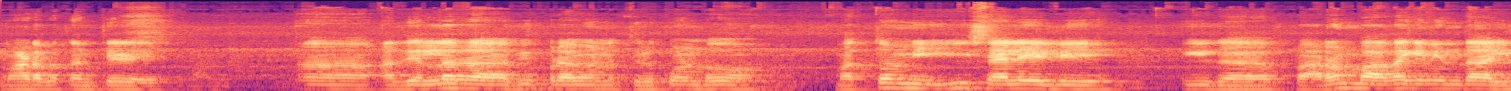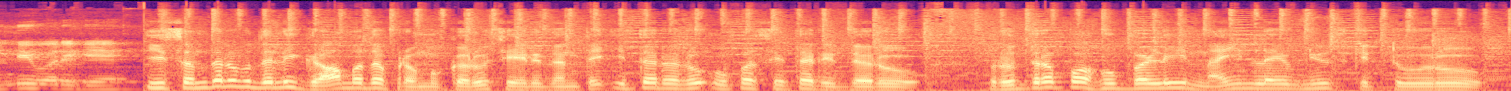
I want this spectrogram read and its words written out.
ಮಾಡಬೇಕಂತೇಳಿ ಅದೆಲ್ಲರ ಅಭಿಪ್ರಾಯವನ್ನು ತಿಳ್ಕೊಂಡು ಮತ್ತೊಮ್ಮೆ ಈ ಶಾಲೆಯಲ್ಲಿ ಈಗ ಪ್ರಾರಂಭ ಆದಾಗಿನಿಂದ ಇಲ್ಲಿವರೆಗೆ ಈ ಸಂದರ್ಭದಲ್ಲಿ ಗ್ರಾಮದ ಪ್ರಮುಖರು ಸೇರಿದಂತೆ ಇತರರು ಉಪಸ್ಥಿತರಿದ್ದರು. Rudrappa Hubballi nine live news Kittur.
